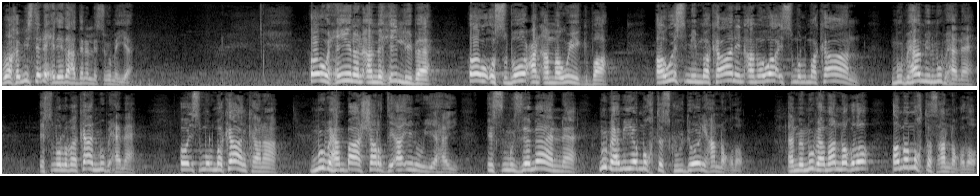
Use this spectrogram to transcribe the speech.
waa khamiista dhexdeeda haddana la soomayaa ow xiinan ama xilliba ow usbuucan ama wiigba aw ismi makaanin ama waa ismulmakaan mubhamin mubhama ismulmakaan mubhama oo ismulmakaankana mubham baa shardi ah inuu yahay ismu zamaanna mubham iyo mukhtaskuu dooni ha noqdo ama mubham ha noqdo ama mukhtas ha noqdo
